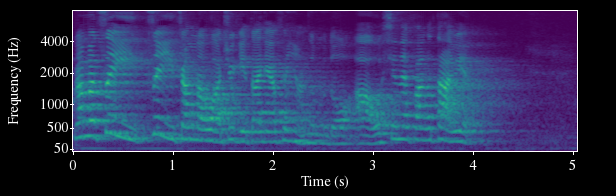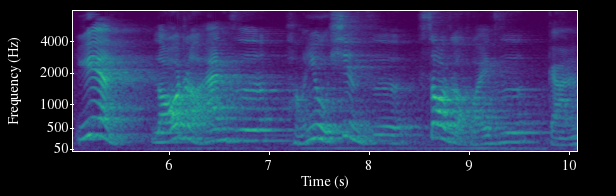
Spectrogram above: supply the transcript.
那么这一这一章的话，就给大家分享这么多啊。我现在发个大愿：愿老者安之，朋友信之，少者怀之，感恩。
